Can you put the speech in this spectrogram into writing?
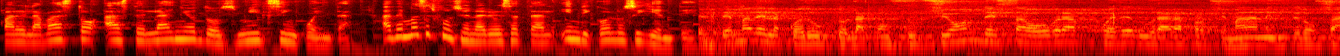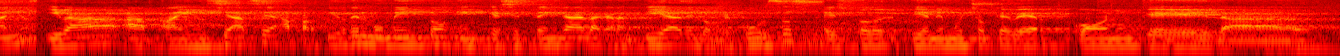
para el abasto hasta el año 2050. Además, el funcionario estatal indicó lo siguiente. El tema del acueducto, la construcción de esta obra puede durar aproximadamente dos años y va a, iniciarse a partir del momento en que se tenga la garantía de los recursos. Esto tiene mucho que ver con que la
